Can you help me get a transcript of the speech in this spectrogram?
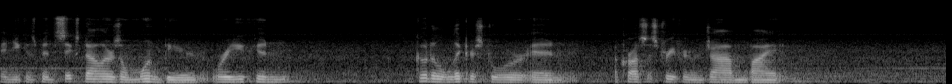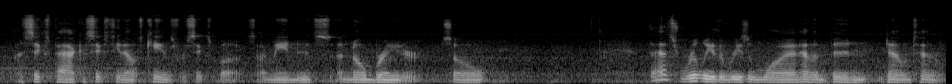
and you can spend $6 on one beer, where you can go to the liquor store and across the street from your job and buy a six pack of 16 ounce cans for six bucks. I mean, it's a no brainer. So that's really the reason why I haven't been downtown.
